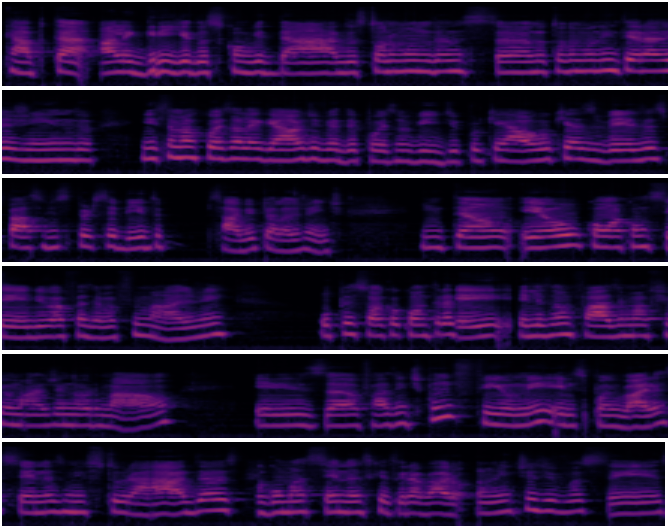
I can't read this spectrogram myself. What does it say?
capta a alegria dos convidados, todo mundo dançando, todo mundo interagindo. Isso é uma coisa legal de ver depois no vídeo, porque é algo que às vezes passa despercebido, sabe, pela gente. Então, eu com aconselho a fazer uma filmagem. O pessoal que eu contratei, eles não fazem uma filmagem normal. Eles uh, fazem tipo um filme, eles põem várias cenas misturadas, algumas cenas que eles gravaram antes de vocês.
